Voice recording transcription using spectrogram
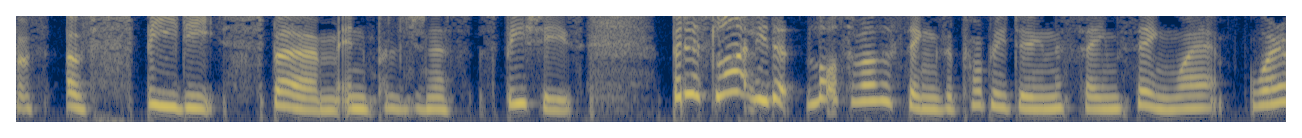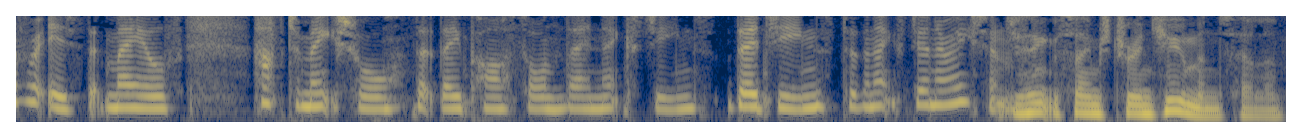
of, of, speedy sperm in polygynous species. But it's likely that lots of other things are probably doing the same thing, where wherever it is that males have to make sure that they pass on their next genes, their genes to the next generation. Do you think the same's true in humans, Helen?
